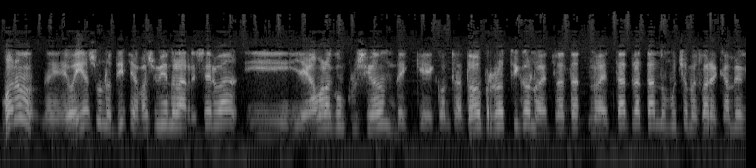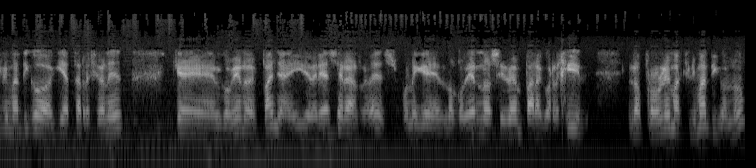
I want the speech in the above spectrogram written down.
Bueno, eh, oía sus noticias, va subiendo la reserva y llegamos a la conclusión de que contra todo pronóstico nos, trata, nos está tratando mucho mejor el cambio climático aquí a estas regiones que el gobierno de España y debería ser al revés. Supone que los gobiernos sirven para corregir los problemas climáticos, ¿no?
